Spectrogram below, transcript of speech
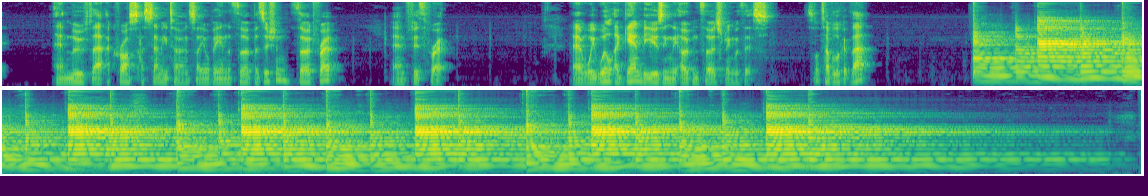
and move that across a semitone. So you'll be in the third position, third fret, and fifth fret. And we will again be using the open third string with this. So let's have a look at that.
